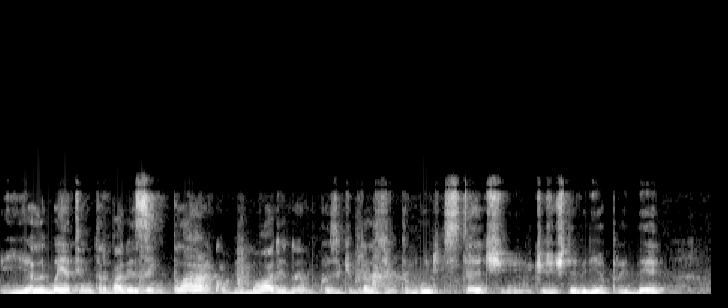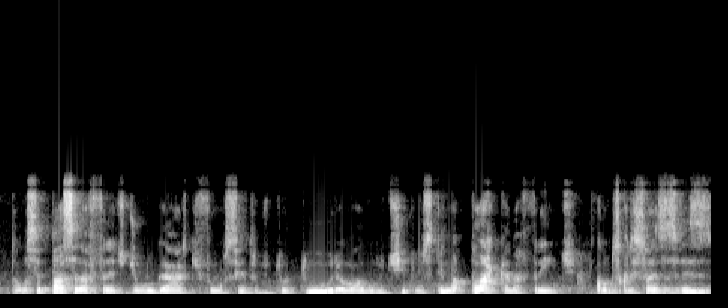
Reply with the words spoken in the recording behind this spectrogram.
e a Alemanha tem um trabalho exemplar com a memória, né? uma coisa que o Brasil está muito distante e que a gente deveria aprender. Então você passa na frente de um lugar que foi um centro de tortura ou algo do tipo, você tem uma placa na frente, com descrições às vezes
